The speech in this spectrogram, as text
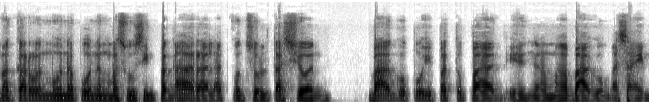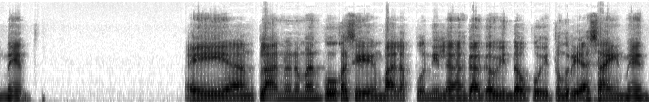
magkaroon muna po ng masusing pag-aral at konsultasyon bago po ipatupad ang mga bagong assignment. Ay ang plano naman po kasi, ang balak po nila, gagawin daw po itong reassignment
